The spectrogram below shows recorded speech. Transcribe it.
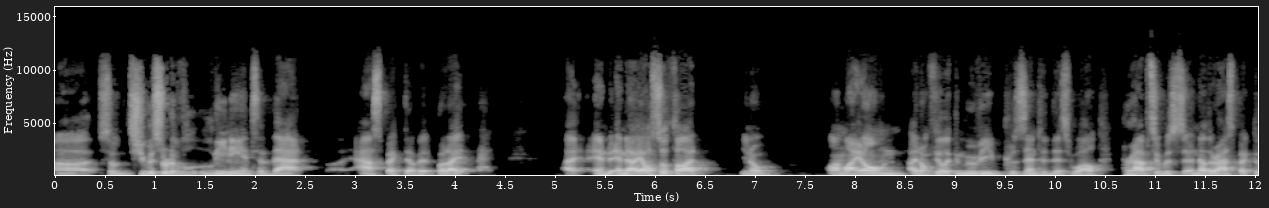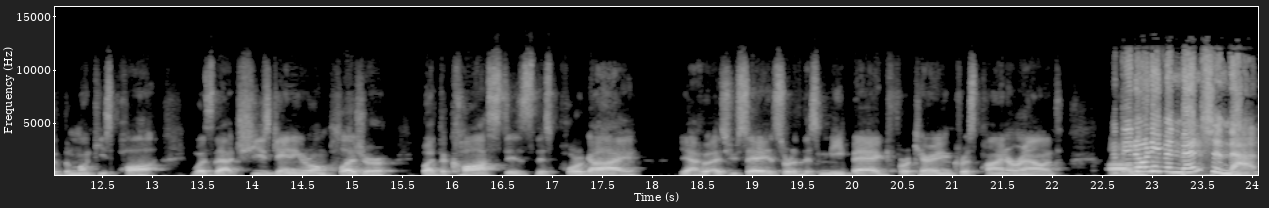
uh, so she was sort of leaning into that aspect of it. But I, I and and I also thought, you know, on my own, I don't feel like the movie presented this well. Perhaps it was another aspect of the monkey's paw was that she's gaining her own pleasure, but the cost is this poor guy, yeah, who, as you say, is sort of this meat bag for carrying Chris Pine around. But they Um, don't even mention that.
